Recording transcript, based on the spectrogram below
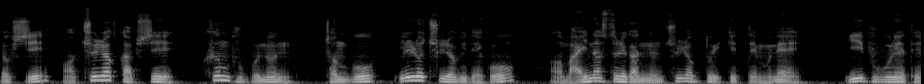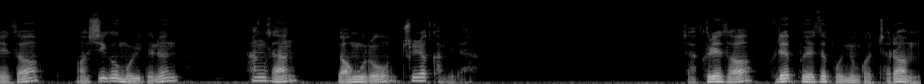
역시 어, 출력 값이 큰 부분은 전부 1로 출력이 되고 어, 마이너스를 갖는 출력도 있기 때문에 이 부분에 대해서 어, 시그모이드는 항상 0으로 출력합니다. 자, 그래서 그래프에서 보는 것처럼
